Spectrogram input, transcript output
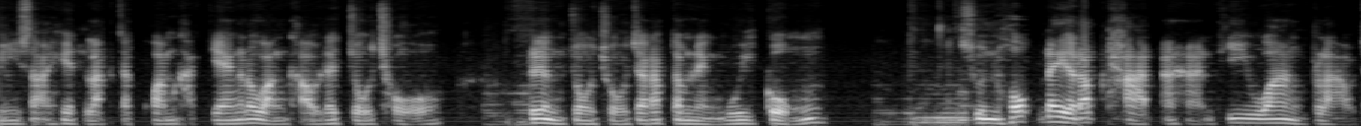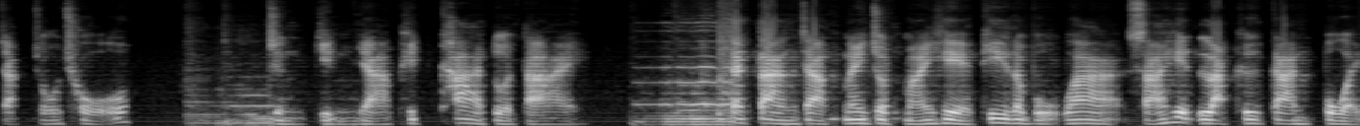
มีสาเหตุหลักจากความขัดแย้งระหว่างเขาและโจโฉ เรื่องโจโฉจะรับตำแหน่งวุยกงซุนฮกได้รับถาดอาหารที่ว่างเปล่าจากโจโฉ จึงกินยาพิษฆ่าตัวตาย แตกต่างจากในจดหมายเหตุที่ระบุว่าสาเหตุหลักคือการป่วย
